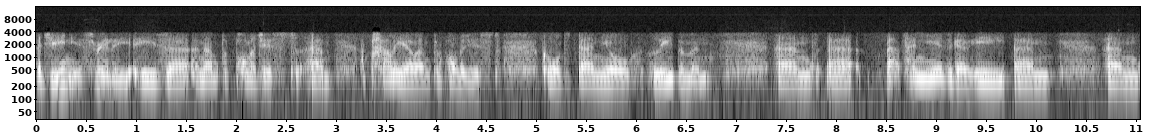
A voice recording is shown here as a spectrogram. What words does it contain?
a genius really. He's an anthropologist, um, a paleoanthropologist called Daniel Lieberman. And about 10 years ago, he um, and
